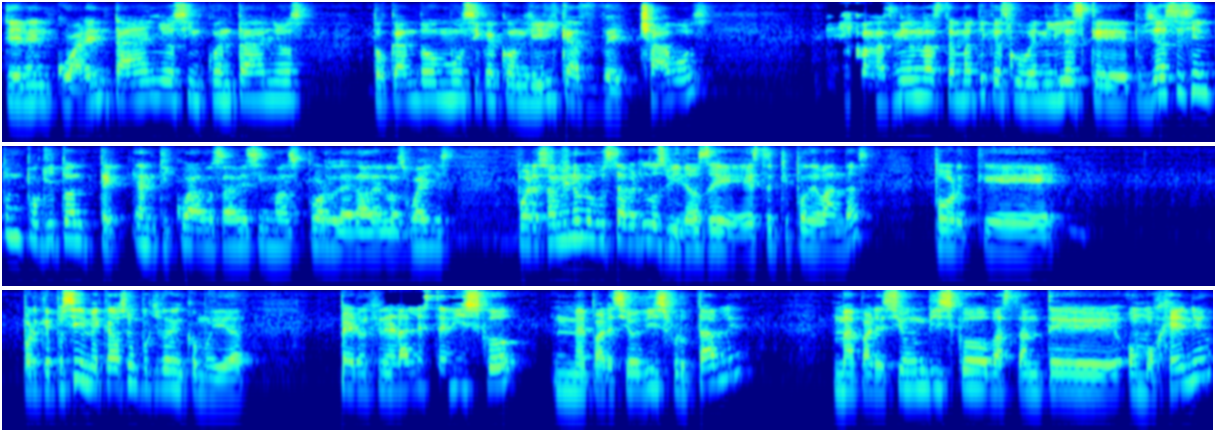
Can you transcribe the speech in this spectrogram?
tienen 40 años, 50 años, tocando música con líricas de chavos y con las mismas temáticas juveniles que pues ya se siente un poquito ante- anticuado, ¿sabes? Y más por la edad de los güeyes. Por eso a mí no me gusta ver los videos de este tipo de bandas, porque porque pues sí, me causa un poquito de incomodidad. Pero en general este disco me pareció disfrutable, me pareció un disco bastante homogéneo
